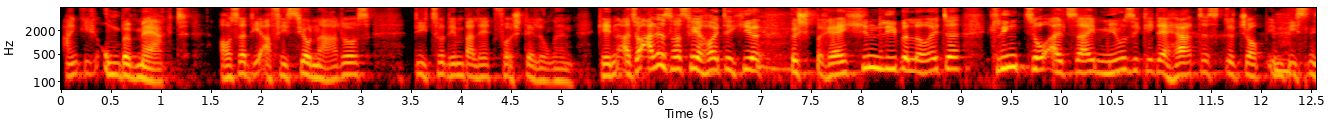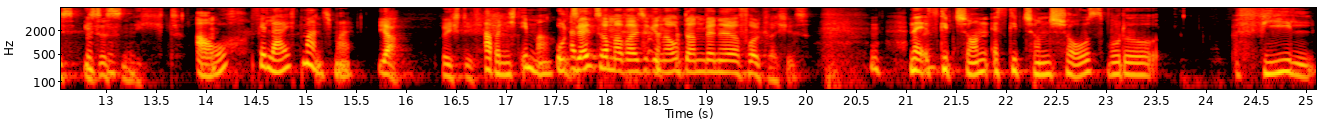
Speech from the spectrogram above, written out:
eigentlich unbemerkt, außer die Aficionados, die zu den Ballettvorstellungen gehen. Also alles, was wir heute hier besprechen, liebe Leute, klingt so, als sei Musical der härteste Job im Business, ist es nicht. Auch vielleicht manchmal, Ja, richtig. aber nicht immer. Und seltsamerweise genau dann, wenn er erfolgreich ist. Nee, es gibt schon, es gibt schon Shows, wo du viel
